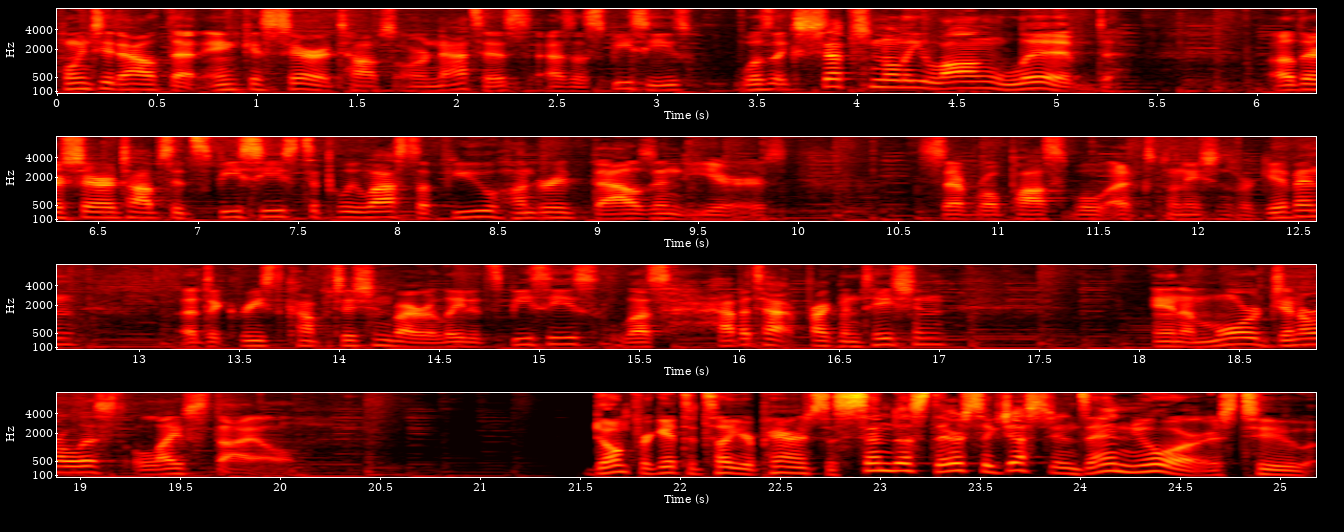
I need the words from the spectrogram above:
pointed out that Anchiceratops ornatus as a species was exceptionally long lived. Other ceratopsid species typically last a few hundred thousand years. Several possible explanations were given a decreased competition by related species, less habitat fragmentation, and a more generalist lifestyle. Don't forget to tell your parents to send us their suggestions and yours to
